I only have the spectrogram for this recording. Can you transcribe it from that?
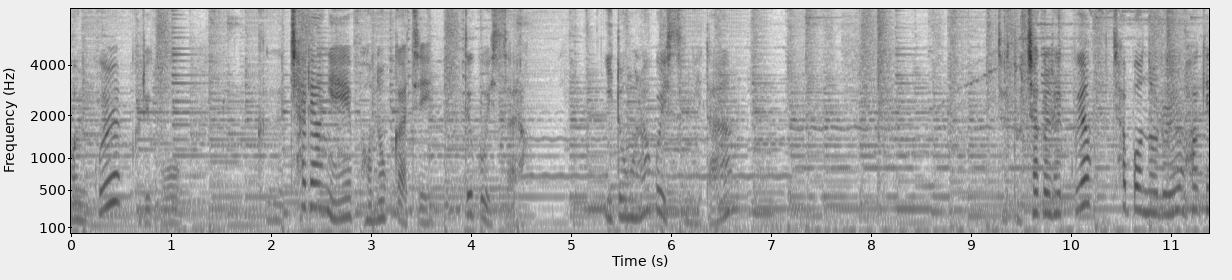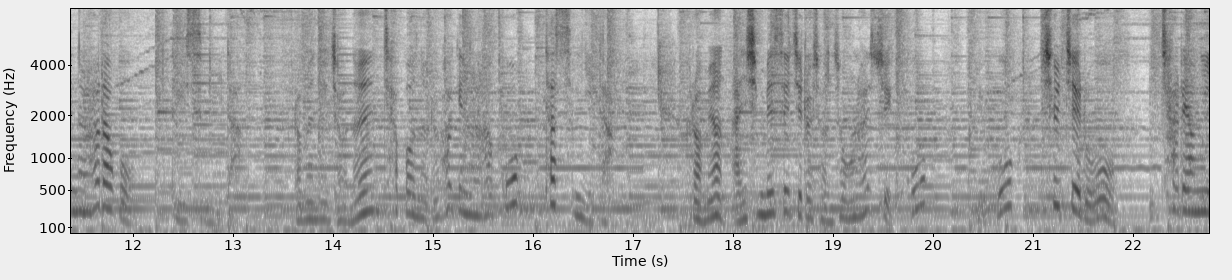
얼굴 그리고 그 차량의 번호까지 뜨고 있어요. 이동을 하고 있습니다. 자, 도착을 했고요. 차 번호를 확인을 하라고 되어 있습니다. 그러면 저는 차 번호를 확인을 하고 탔습니다. 그러면 안심 메시지를 전송을 할 수 있고 그리고 실제로 차량이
